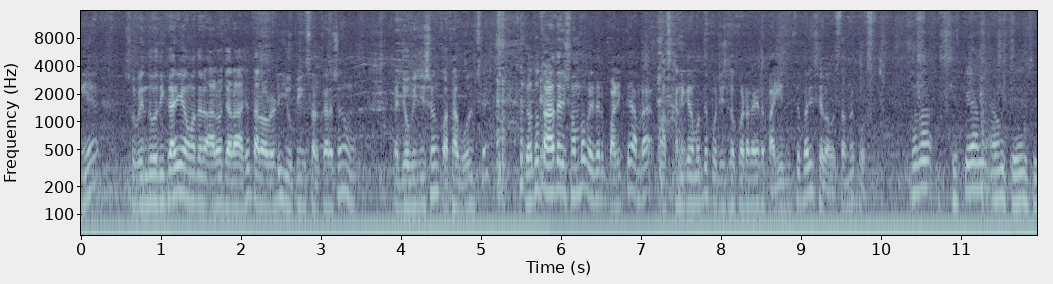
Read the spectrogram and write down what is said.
নিয়ে শুভেন্দু অধিকারী আমাদের আরও যারা আছে তারা অলরেডি ইউপি সরকারের সঙ্গে যোগীজির সঙ্গে কথা বলছে। যত তাড়াতাড়ি সম্ভব এদের বাড়িতে আমরা মাসখানিকের মধ্যে পঁচিশ লক্ষ টাকা যাতে পাইয়ে দিতে পারি সে ব্যবস্থা আমরা করছি। দাদা সিপিএম এবং টিএমসি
